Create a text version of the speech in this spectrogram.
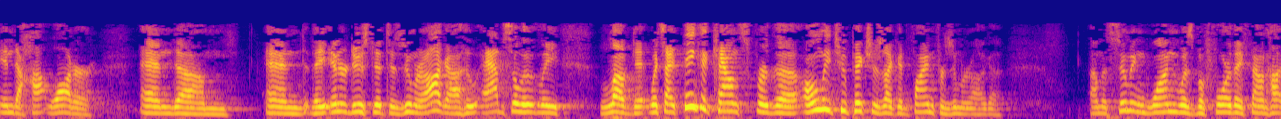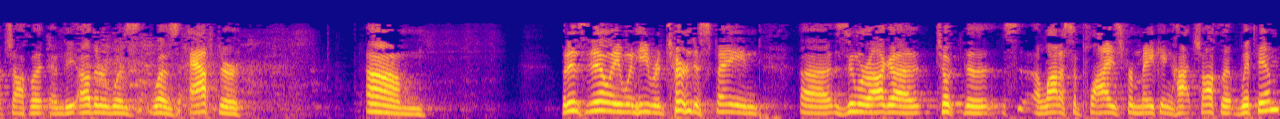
into hot water. And, um, and they introduced it to Zumarraga, who absolutely loved it, which I think accounts for the only two pictures I could find for Zumarraga. I'm assuming one was before they found hot chocolate and the other was, was after. Um, but incidentally, when he returned to Spain, uh, took the, a lot of supplies for making hot chocolate with him,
